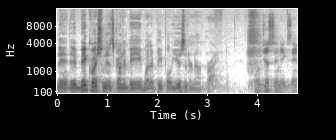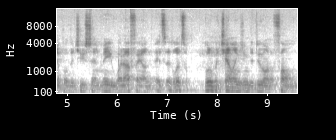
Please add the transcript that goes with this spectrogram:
The, the big question is going to be whether people use it or not. Right. Well, just an example that you sent me, what I found, it's, it's a little bit challenging to do on a phone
